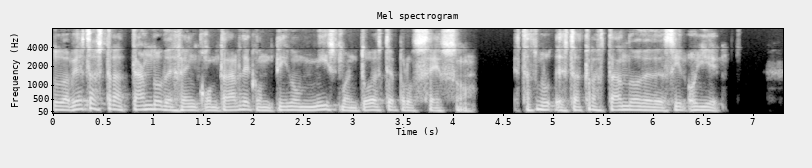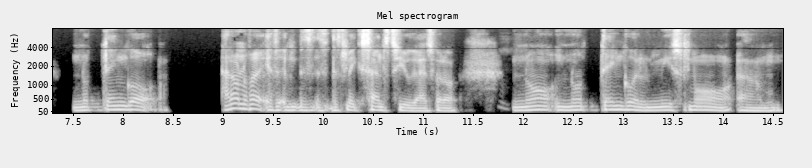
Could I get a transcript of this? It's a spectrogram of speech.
todavía estás tratando de reencontrarte contigo mismo en todo este proceso. Estás, estás tratando de decir, oye, no tengo, I don't know if, this makes sense to you guys, pero no, no tengo el mismo, um,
